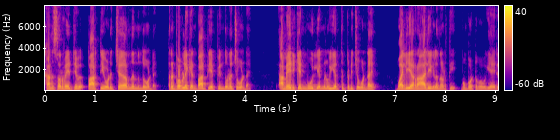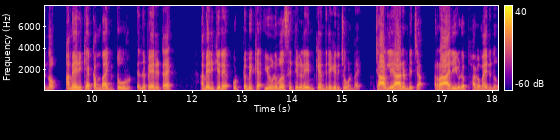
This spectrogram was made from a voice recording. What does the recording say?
കൺസർവേറ്റീവ് പാർട്ടിയോട് ചേർന്ന് നിന്നുകൊണ്ട് റിപ്പബ്ലിക്കൻ പാർട്ടിയെ പിന്തുണച്ചുകൊണ്ട് അമേരിക്കൻ മൂല്യങ്ങൾ ഉയർത്തിപ്പിടിച്ചുകൊണ്ട് വലിയ റാലികൾ നടത്തി മുമ്പോട്ട് പോവുകയായിരുന്നു. അമേരിക്ക കമ്പാക്ട് ടൂർ എന്ന് പേരിട്ട് അമേരിക്കയിലെ ഒട്ടുമിക്ക യൂണിവേഴ്സിറ്റികളെയും കേന്ദ്രീകരിച്ചുകൊണ്ട് ചാർലി ആരംഭിച്ച റാലിയുടെ ഭാഗമായിരുന്നു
